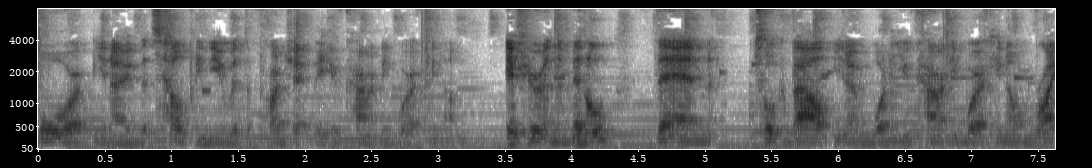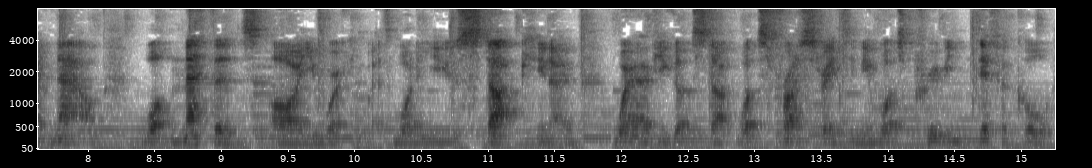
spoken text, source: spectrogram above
or, you know, that's helping you with the project that you're currently working on. If you're in the middle, then talk about, you know, what are you currently working on right now? What methods are you working with? What are you stuck? You know, where have you got stuck? What's frustrating you? What's proving difficult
